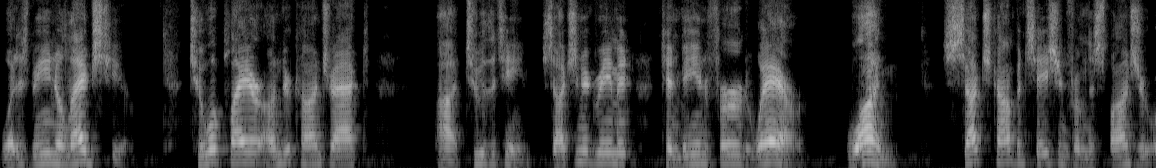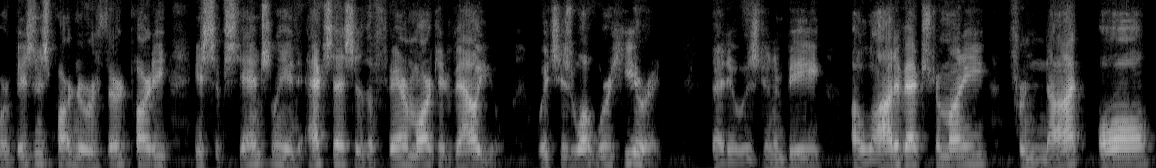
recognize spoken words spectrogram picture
what is being alleged here to a player under contract uh, to the team. Such an agreement can be inferred where one, such compensation from the sponsor or business partner or third party is substantially in excess of the fair market value, which is what we're hearing, that it was going to be a lot of extra money for not all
